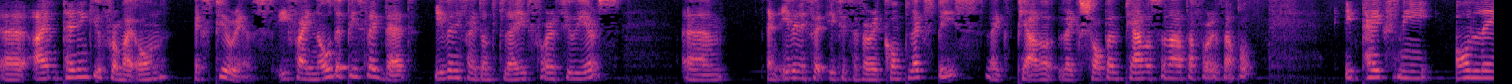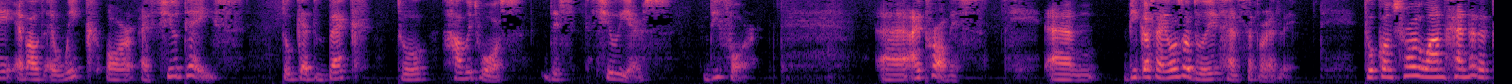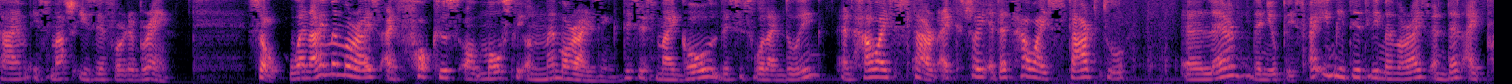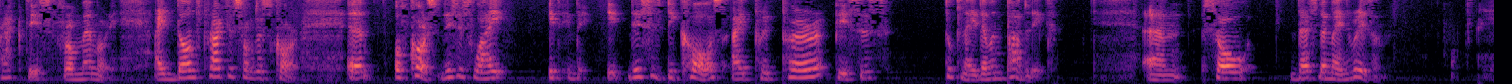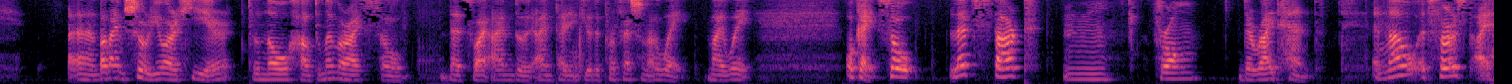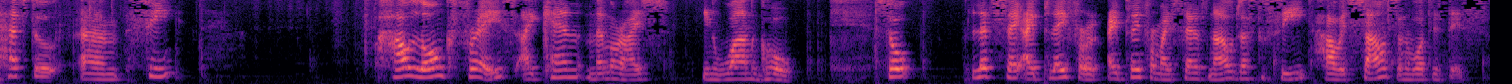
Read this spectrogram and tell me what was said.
Uh, I'm telling you from my own experience. If I know the piece like that, even if I don't play it for a few years, um, and even if, if it's a very complex piece, like piano, like Chopin Piano Sonata, for example, it takes me only about a week or a few days to get back to how it was this few years before. Uh, I promise. Um, because I also do it hand separately. To control one hand at a time is much easier for the brain. So when I memorize, I focus on mostly on memorizing. This is my goal. This is what I'm doing and how I start. Actually, that's how I start to uh, learn the new piece. I immediately memorize and then I practice from memory. I don't practice from the score. Uh, of course, this is why it, it, it, this is because I prepare pieces to play them in public. Um, so that's the main reason. Uh, but I'm sure you are here to know how to memorize, so that's why I'm doing. I'm telling you the professional way, my way. Okay, so let's start um, from the right hand. And now, at first, I have to um, see how long phrase I can memorize in one go. So let's say I play for I play for myself now just to see how it sounds and what is this.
